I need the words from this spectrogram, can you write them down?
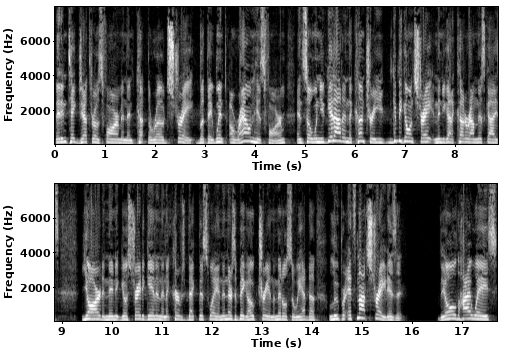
They didn't take Jethro's farm and then cut the road straight, but they went around his farm. And so when you get out in the country, you could be going straight and then you got to cut around this guy's yard and then it goes straight again and then it curves back this way. And then there's a big oak tree in the middle, so we had to loop. It's not straight, is it? The old highways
